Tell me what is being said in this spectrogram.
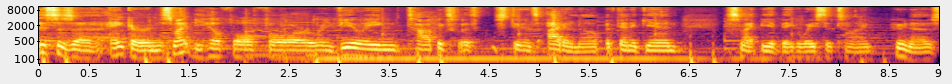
This is an Anchor, and this might be helpful for reviewing topics with students. I don't know, but then again, this might be a big waste of time. Who knows?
